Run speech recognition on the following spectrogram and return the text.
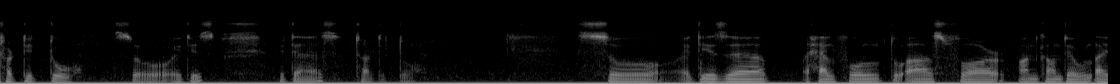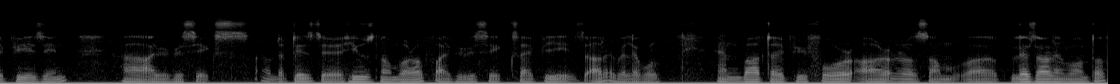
32 so it is written as 32 so it is uh, helpful to us for uncountable IPs in uh, IPv6 uh, that is the huge number of IPv6 IPs are available. And but IP4 are some uh, lesser amount of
